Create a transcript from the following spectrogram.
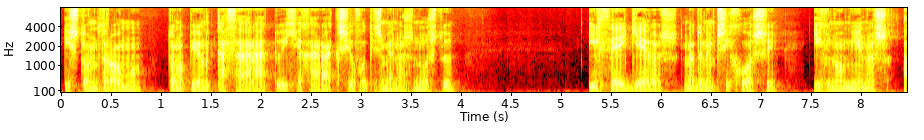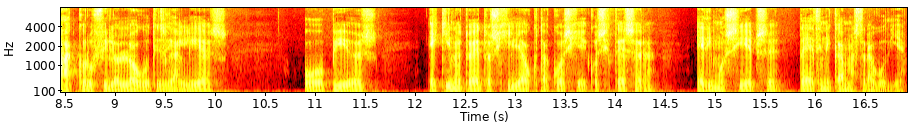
εις τον δρόμο τον οποίον καθαρά του είχε χαράξει ο φωτισμένος νους του, ήλθε εγκαίρος να τον εμψυχώσει η γνώμη ενός άκρου φιλολόγου της Γαλλίας, ο οποίος εκείνο το έτος 1824 εδημοσίεψε τα εθνικά μας τραγούδια.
